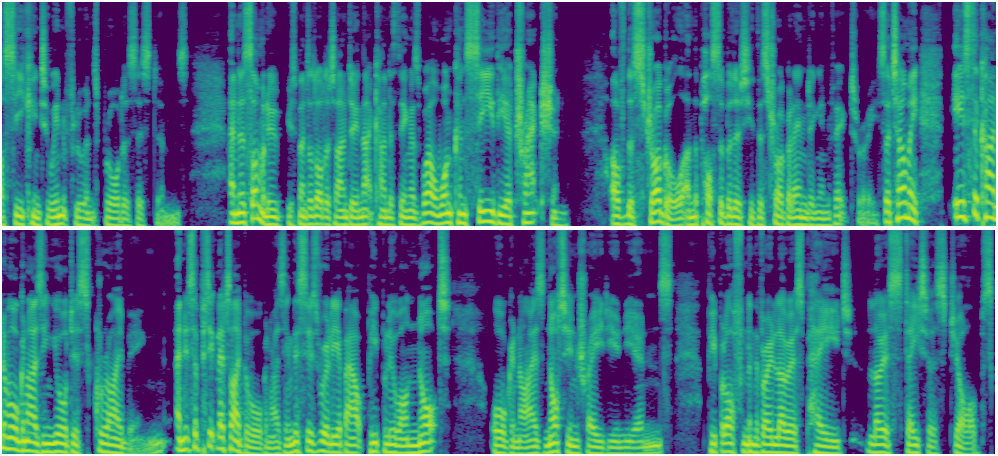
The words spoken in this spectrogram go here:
are seeking to influence broader systems. And as someone who, who spent a lot of time doing that kind of thing as well, one can see the attraction of the struggle and the possibility of the struggle ending in victory. So tell me, is the kind of organizing you're describing, and it's a particular type of organizing, this is really about people who are not organized, not in trade unions, people often in the very lowest paid, lowest status jobs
